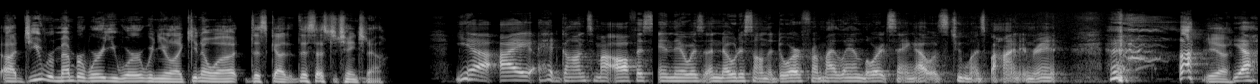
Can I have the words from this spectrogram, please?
Uh, do you remember where you were when you're like, you know what, this got this has to change now? Yeah, I had gone to my office and there was a notice on the door from my landlord saying I was two months behind in rent. yeah. Yeah.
